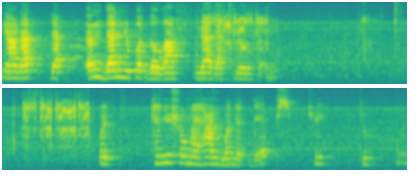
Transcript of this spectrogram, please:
Yeah, that that and then you put the laugh. Yeah, that's really funny. Wait, can you show my hand when it dips? Three, two, one.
